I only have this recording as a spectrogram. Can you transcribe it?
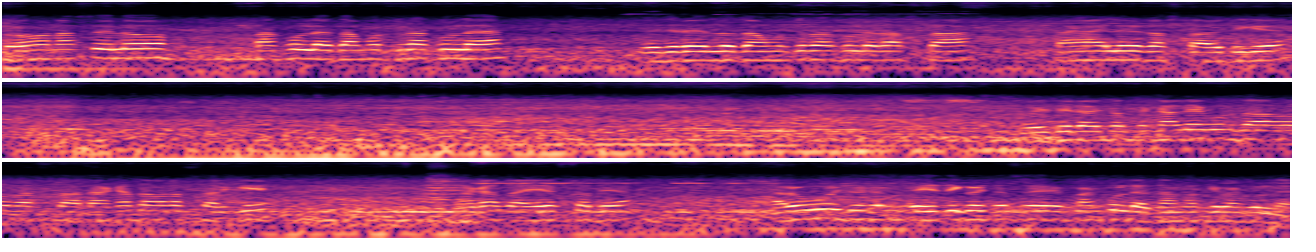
তখন আছে হলো পাকুল্লা জামুরকি পাকুল্লা এই যে হলো জামুরকি পাকুল্লা রাস্তা, টাঙ্গাইলের রাস্তা ওইদিকে। ওই যেটা হচ্ছে কালিয়াকুর যাওয়ার রাস্তা, ঢাকা যাওয়ার রাস্তা আর কি। ঢাকা যায় রাস্তা দিয়ে। আর ওই এইদিকে হইতেছে পাকুল্লা জামুরকি পাকুল্লা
